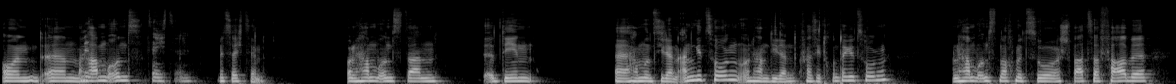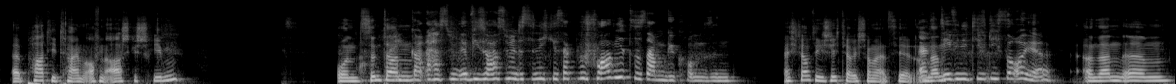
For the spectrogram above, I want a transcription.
Und ähm, haben uns 16. mit 16. Und haben uns dann äh, den, äh, haben uns die dann angezogen und haben die dann quasi drunter gezogen und haben uns noch mit so schwarzer Farbe äh, Partytime auf den Arsch geschrieben. Und sind oh mein dann, Gott, hast du, wieso hast du mir das denn nicht gesagt, bevor wir zusammengekommen sind? Ich glaube, die Geschichte habe ich schon mal erzählt. Und Also dann, definitiv nicht vorher. und dann ähm,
